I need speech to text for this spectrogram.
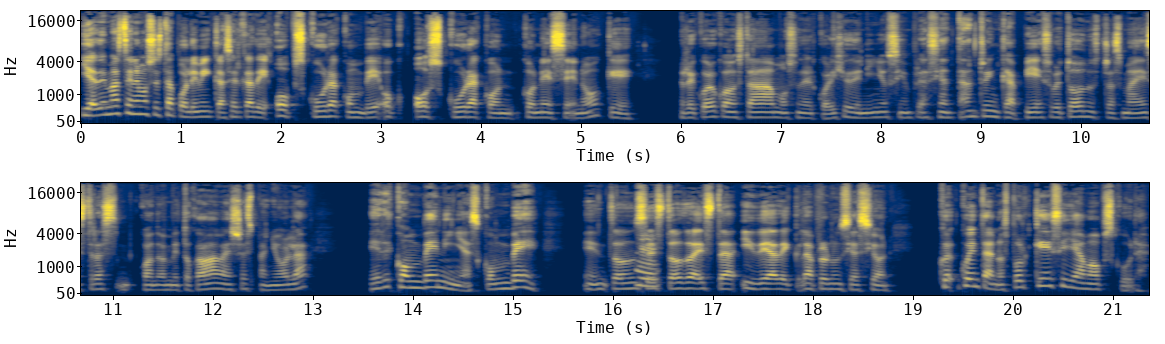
Y además tenemos esta polémica acerca de obscura con B o oscura con, con S, ¿no? Que Recuerdo cuando estábamos en el colegio de niños siempre hacían tanto hincapié, sobre todo nuestras maestras, cuando me tocaba maestra española, era con B, niñas, con B. Entonces, toda esta idea de la pronunciación. Cuéntanos, ¿por qué se llama Obscura?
